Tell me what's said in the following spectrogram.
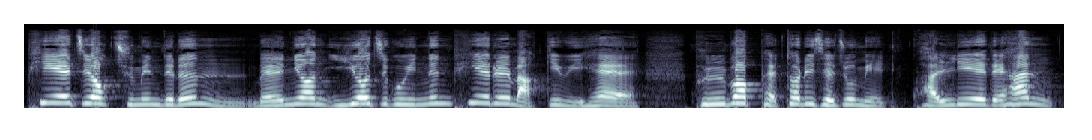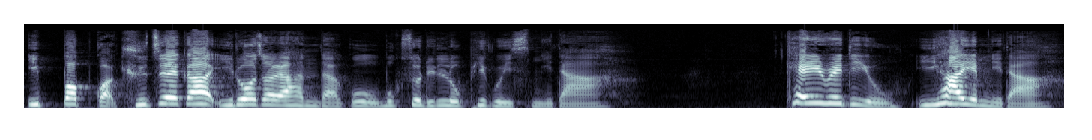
피해 지역 주민들은 매년 이어지고 있는 피해를 막기 위해 불법 배터리 제조 및 관리에 대한 입법과 규제가 이루어져야 한다고 목소리를 높이고 있습니다. K-Radio 이하예입니다.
